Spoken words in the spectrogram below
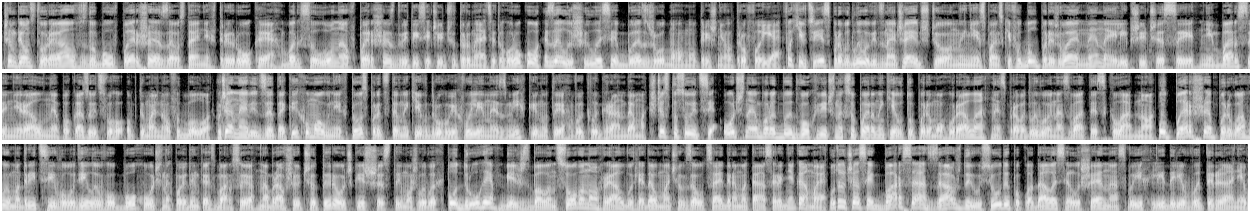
Чемпіонство Реал здобув перше за останніх три роки. Барселона Барселона вперше з 2014 року залишилася без жодного внутрішнього трофея. Фахівці справедливо відзначають, що нині іспанський футбол переживає не найліпші часи. Ні Барса, ні Реал не показують свого оптимального футболу. Хоча навіть за таких умов ніхто з представників другої хвилі не зміг кинути виклик грандам. Що стосується очної боротьби двох вічних суперників, то перемогу Реала несправедливою назвати складно. По перше, перевагою мадридці володіли в обох очних поєдинках з Барсою, набравши 4 очки з 6 можливих. По-друге, більш збалансовано Реал виглядав в матчах з аутсайдерами та середняками. У той час як Барса завжди і усюди покладалася лише на своїх лідерів ветеранів.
